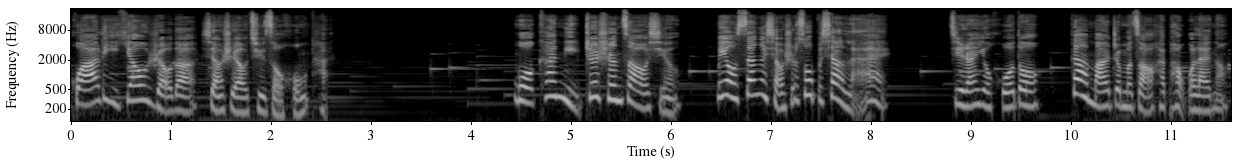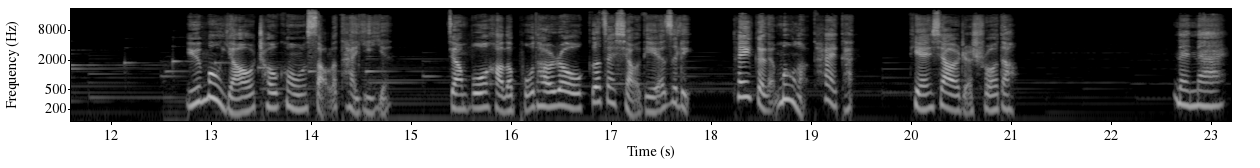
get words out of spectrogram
华丽妖娆的像是要去走红毯。我看你这身造型，没有三个小时坐不下来。既然有活动，干嘛这么早还跑过来呢？于梦瑶抽空扫了他一眼，将剥好的葡萄肉搁在小碟子里，推给了孟老太太，甜笑着说道：“奶奶，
